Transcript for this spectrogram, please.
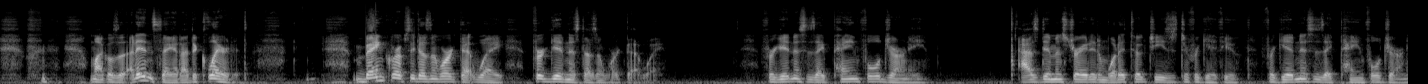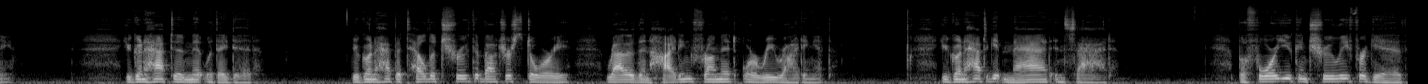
Michael says, I didn't say it, I declared it. Bankruptcy doesn't work that way. Forgiveness doesn't work that way. Forgiveness is a painful journey, as demonstrated in what it took Jesus to forgive you. Forgiveness is a painful journey. You're going to have to admit what they did. You're going to have to tell the truth about your story rather than hiding from it or rewriting it. You're going to have to get mad and sad. Before you can truly forgive,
